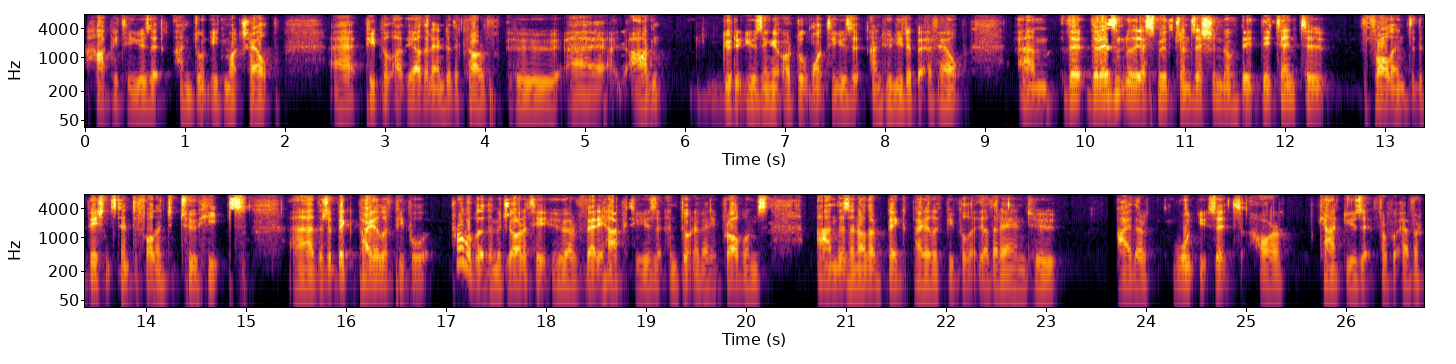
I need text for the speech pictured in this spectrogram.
happy to use it and don't need much help, uh, people at the other end of the curve who uh, aren't good at using it or don't want to use it and who need a bit of help. Um, there, there isn't really a smooth transition. They, they tend to fall into, the patients tend to fall into two heaps. Uh, there's a big pile of people probably the majority who are very happy to use it and don't have any problems. And there's another big pile of people at the other end who either won't use it or can't use it for whatever.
